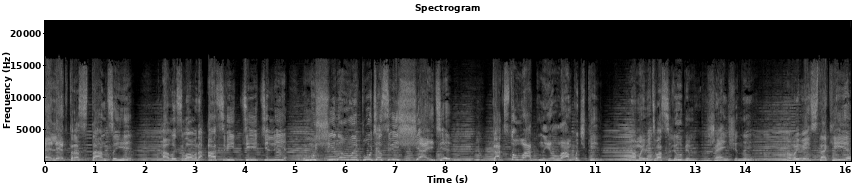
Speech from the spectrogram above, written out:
электростанции, а вы словно осветители. Мужчинам вы путь освещаете, как стоватные лампочки. А мы ведь вас любим, женщины. Вы ведь такие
